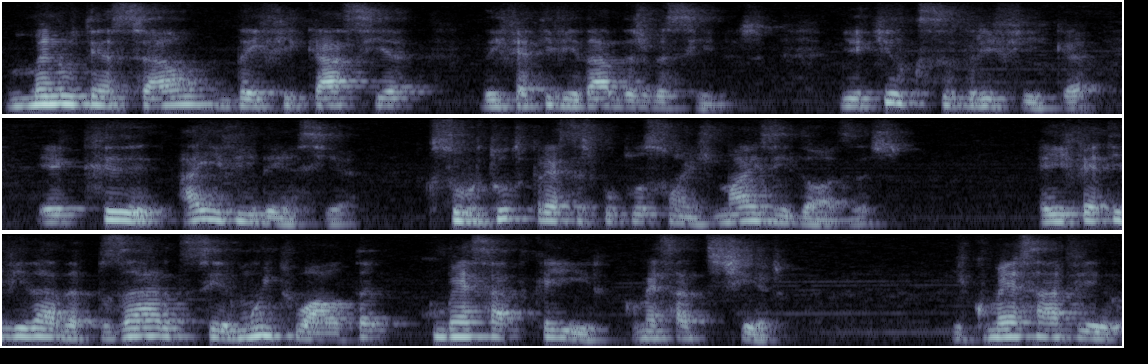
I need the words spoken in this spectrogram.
manutenção da eficácia, da efetividade das vacinas. E aquilo que se verifica é que há evidência que, sobretudo para essas populações mais idosas, a efetividade, apesar de ser muito alta, começa a decair, começa a descer e começa a haver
